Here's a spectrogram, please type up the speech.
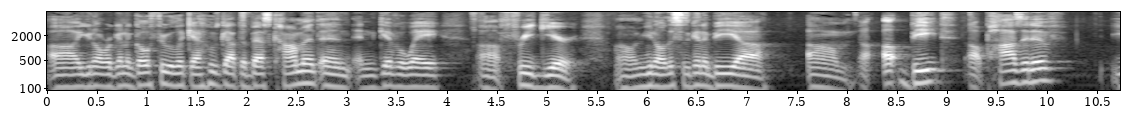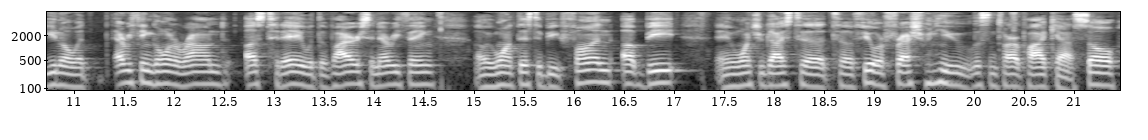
uh, you know, we're gonna go through, look at who's got the best comment, and and give away uh, free gear. Um, you know, this is gonna be uh, um, upbeat, positive. You know, with everything going around us today with the virus and everything. Uh, we want this to be fun, upbeat, and we want you guys to to feel refreshed when you listen to our podcast. So,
